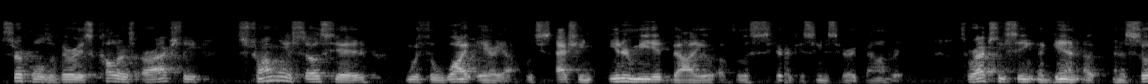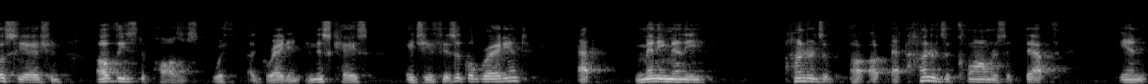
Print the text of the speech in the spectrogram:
circles of various colors are actually strongly associated with the white area, which is actually an intermediate value of the lithospheric asthenospheric boundary. So we're actually seeing, again, a, an association of these deposits with a gradient. In this case, a geophysical gradient at many, many hundreds of uh, uh at hundreds of kilometers at depth in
